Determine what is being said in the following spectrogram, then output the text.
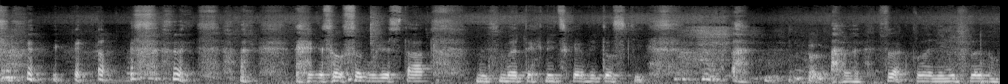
to se může stát, my jsme technické bytosti. Ale tak to není myšleno.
